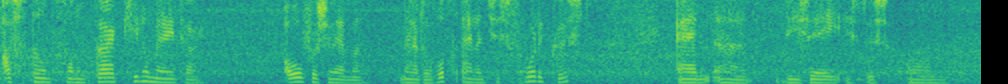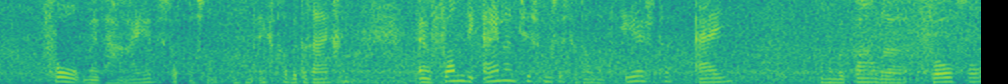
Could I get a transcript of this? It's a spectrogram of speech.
afstand van een paar kilometer overzwemmen naar de rotseilandjes voor de kust. En eh, die zee is dus um, vol met haaien. Dus dat was dan nog een extra bedreiging. En van die eilandjes moesten ze dan het eerste ei van een bepaalde vogel...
